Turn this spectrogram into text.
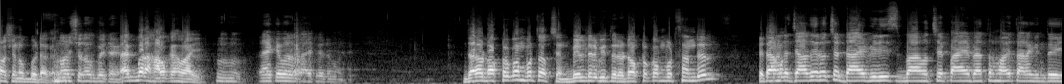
নশো নব্বই টাকা। নয়শো নব্বই টাকা। একবার হালকা ভাই। হুম একেবারে লাইট ওয়েটের মধ্যে। যারা ডক্টর কমফোর্ট চাচ্ছেন বেল্টের ভিতরে ডক্টর কমফোর্ট স্যান্ডেল এটা মানে যাদের হচ্ছে ডায়াবেটিস বা হচ্ছে পায়ে ব্যথা হয় তারা কিন্তু এই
